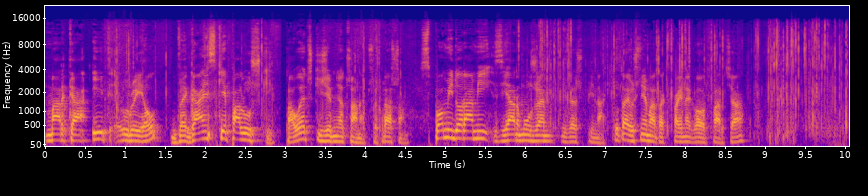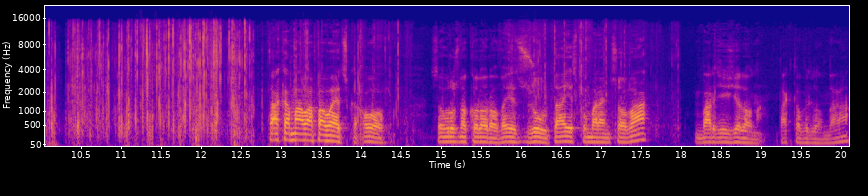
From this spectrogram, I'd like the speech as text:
Marka Eat Real. Wegańskie paluszki. Pałeczki ziemniaczane, przepraszam. Z pomidorami, z jarmużem i ze szpinak. Tutaj już nie ma tak fajnego otwarcia. Taka mała pałeczka. O, są różnokolorowe. Jest żółta, jest pomarańczowa, bardziej zielona. Tak to wygląda.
